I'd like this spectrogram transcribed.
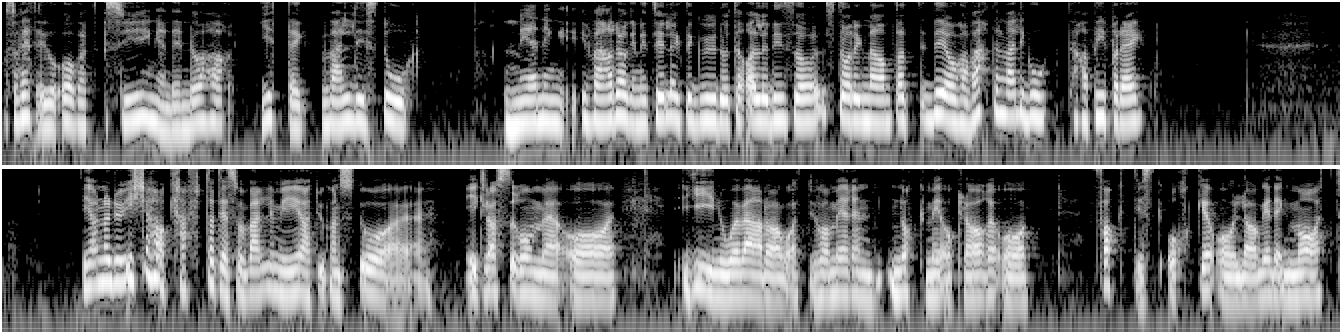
Og så vet jeg jo òg at syingen din da har gitt deg veldig stor mening i hverdagen, i tillegg til Gud og til alle de som står deg nærmt, at det òg har vært en veldig god terapi for deg? Ja, når du ikke har krefter til så veldig mye at du kan stå eh, i klasserommet og gi noe hver dag, og at du har mer enn nok med å klare å faktisk orke å lage deg mat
